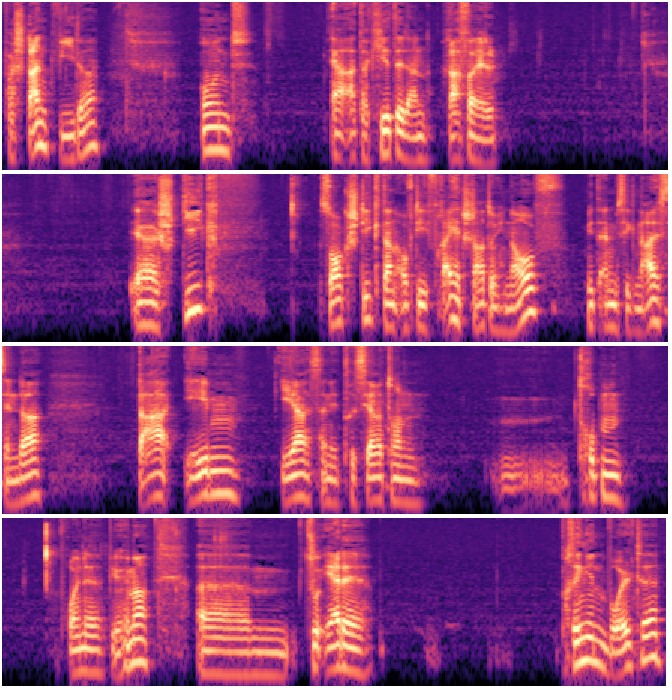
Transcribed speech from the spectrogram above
Verstand wieder und er attackierte dann Raphael. Er stieg, Sorg stieg dann auf die Freiheitsstatue hinauf mit einem Signalsender, da eben er seine Triceraton-Truppen Freunde, wie auch immer, ähm, zur Erde bringen wollte,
